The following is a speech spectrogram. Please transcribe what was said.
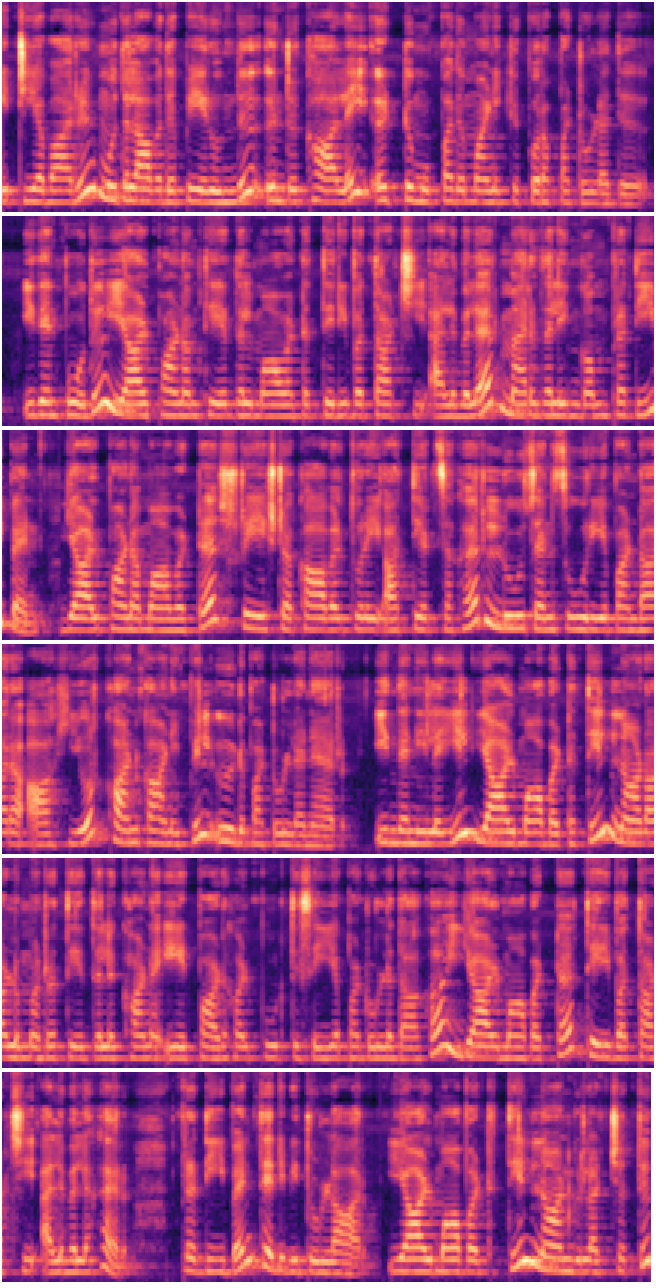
ஏற்றியவாறு முதலாவது பேருந்து இன்று காலை எட்டு முப்பது மணிக்கு புறப்பட்டுள்ளது. இதன்போது யாழ்ப்பாணம் தேர்தல் மாவட்ட தெரிவத்தாட்சி அலுவலர் மருதலிங்கம் பிரதீபன் யாழ்ப்பாண மாவட்ட சிரேஷ்ட காவல்துறை அத்தியட்சகர் லூசன் சூரிய பண்டார ஆகியோர் கண்காணிப்பில் ஈடுபட்டுள்ளனர். இந்த நிலையில் யாழ் மாவட்டத்தில் நாடாளுமன்ற தேர்தலுக்கான ஏற்பாடுகள் பூர்த்தி செய்யப்பட்டுள்ளதாக யாழ் மாவட்ட தெரிவத்தாட்சி அலுவலகர் பிரதீபன் தெரிவித்துள்ளார். யாழ் மாவட்டத்தில் நான்கு லட்சத்து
